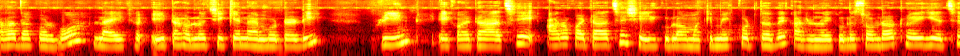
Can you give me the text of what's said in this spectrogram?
আলাদা করব। লাইক এটা হলো চিকেন এমব্রয়ডারি প্রিন্ট এই কয়টা আছে আরও কয়টা আছে, সেইগুলো আমাকে মেক করতে হবে, কারণ ওইগুলো সোল্ড আউট হয়ে গিয়েছে।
